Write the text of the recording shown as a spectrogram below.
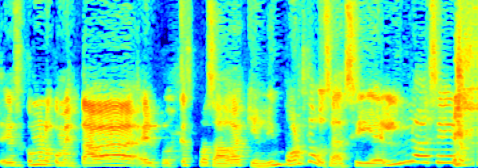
es, como lo comentaba el podcast pasado, ¿a quién le importa? O sea, si él hace lo que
